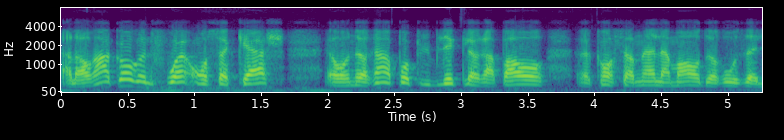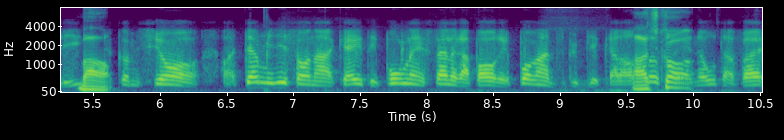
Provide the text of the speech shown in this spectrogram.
Alors, encore une fois, on se cache, on ne rend pas public le rapport euh, concernant la mort de Rosalie. La commission a, terminé son enquête et pour l'instant, le rapport n'est pas rendu public. Alors, ça, c'est une autre affaire,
